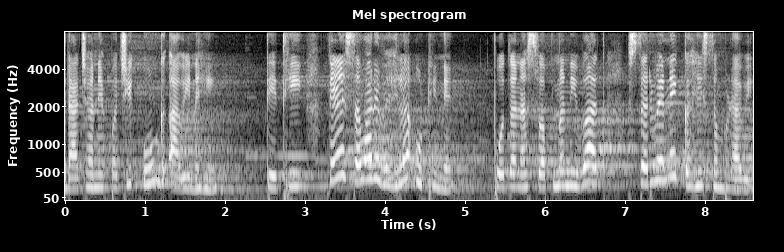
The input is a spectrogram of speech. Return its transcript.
રાજાને પછી ઊંઘ આવી નહીં. તેથી તેણે સવારે વહેલા ઉઠીને પોતાના સ્વપ્નની વાત સર્વેને કહી સંભળાવી.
